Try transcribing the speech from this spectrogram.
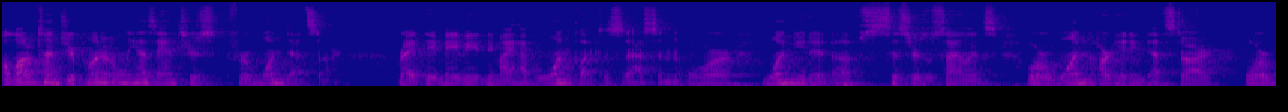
A lot of times, your opponent only has answers for one Death Star, right? They maybe they might have one Klex Assassin, or one unit of Sisters of Silence, or one hard hitting Death Star, or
